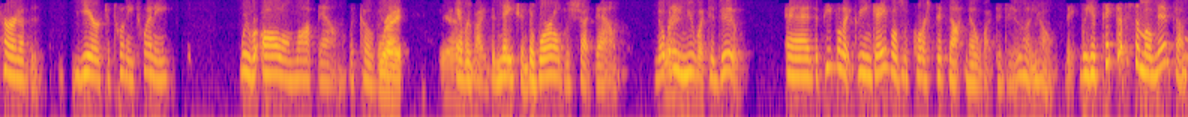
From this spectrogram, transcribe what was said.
turn of the year to 2020, we were all on lockdown with COVID. right. Yeah. Everybody, the nation, the world was shut down. Nobody Right. knew what to do. And the people at Green Gables, of course, did not know what to do. You know, they, we had picked up some momentum,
